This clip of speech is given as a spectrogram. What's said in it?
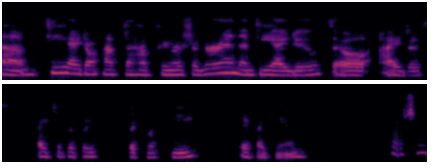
um, tea, I don't have to have cream or sugar in, and tea I do. So I just, I typically stick with tea if I can. Gotcha.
